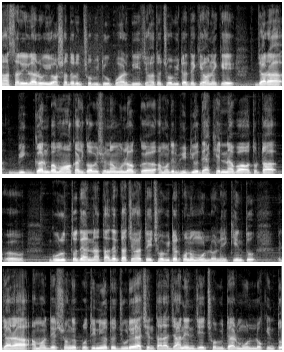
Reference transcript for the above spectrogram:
নাসার এলারও এই অসাধারণ ছবিটি উপহার দিয়েছে। হয়তো ছবিটা দেখে অনেকে যারা বিজ্ঞান বা মহাকাশ গবেষণামূলক আমাদের ভিডিও দেখেন না বা অতটা গুরুত্ব দেন না, তাদের কাছে হয়তো এই ছবিটার কোনো মূল্য নেই। কিন্তু যারা আমাদের সঙ্গে প্রতিনিয়ত জুড়ে আছেন, তারা জানেন যে ছবিটার মূল্য কিন্তু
